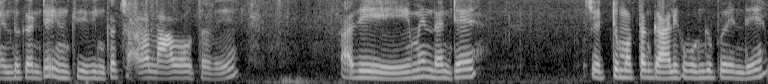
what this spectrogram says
ఎందుకంటే ఇంక ఇది ఇంకా చాలా లావు అవుతుంది. అది ఏమైందంటే చెట్టు మొత్తం గాలికి వంగిపోయింది.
